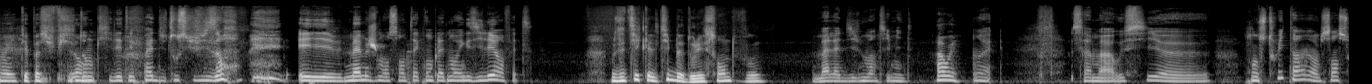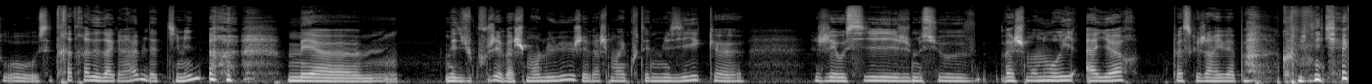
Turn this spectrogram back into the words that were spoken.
Il n'était pas suffisant. Donc il n'était pas du tout suffisant. Et même je m'en sentais complètement exilée en fait. Vous étiez quel type d'adolescente vous? Maladivement timide. Ah oui ouais. Ça m'a aussi euh, construite hein, dans le sens où c'est très très désagréable d'être timide. Mais mais du coup j'ai vachement lu j'ai vachement écouté de musique j'ai aussi, je me suis vachement nourrie ailleurs parce que j'arrivais pas à communiquer.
